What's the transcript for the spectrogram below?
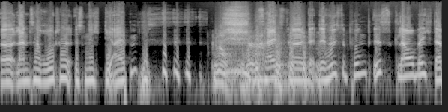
äh, Lanzarote ist nicht die Alpen. genau. Das heißt, äh, der, der, höchste Punkt ist, glaube ich, da,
